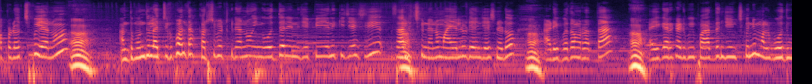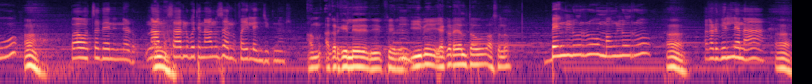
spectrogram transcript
అప్పుడు వచ్చిపోయాను అంత ముందు లక్ష రూపాయలు దాకా ఖర్చు పెట్టుకున్నాను. ఇంక వద్దని చెప్పి వెనక్కి చేసి సాధించుకున్నాను. మా ఎల్లుడు ఏం చేసినాడు. అడిగి పోదాం రత్త. అయ్యగారికి అడిగి ప్రార్థన చేయించుకుని మళ్ళీ పోదువు. ఆ. బాగా వచ్చేది అని అన్నాడు. నాలుగు సార్లు పోతే నాలుగు సార్లు ఫైల్ అని చెప్పినారు. అక్కడికి వెళ్ళేది ఈమె ఎక్కడ వెళ్తావు అసలు? బెంగళూరు మంగళూరు. అక్కడ వెళ్ళానా. ఆ,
